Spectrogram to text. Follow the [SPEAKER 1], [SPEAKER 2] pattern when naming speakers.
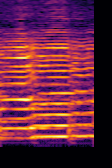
[SPEAKER 1] Música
